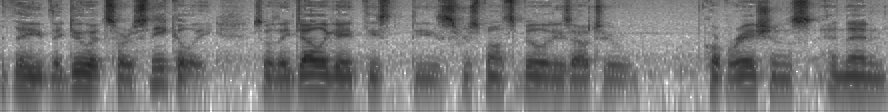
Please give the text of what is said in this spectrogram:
they they do it sort of sneakily. So they delegate these these responsibilities out to corporations, and then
